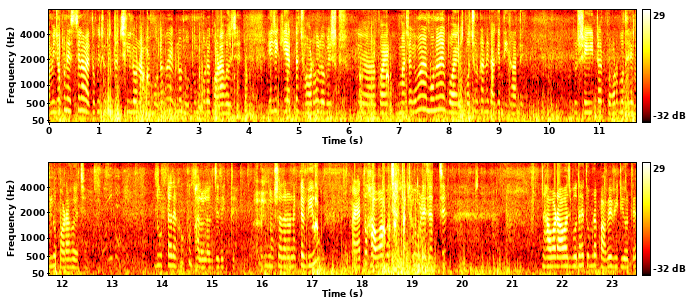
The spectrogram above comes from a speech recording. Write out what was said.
আমি যখন এসেছিলাম, এত কিছু কিন্তু ছিল না। আমার মনে হয় এগুলো নতুন করে করা হয়েছে। এই যে কি একটা ঝড় হলো বেশ কয়েক মাস আগে মানে মনে হয় বছরখানেক আগে দীঘাতে। তো সেইটার পর বোধহয় এগুলো করা হয়েছে। দূরটা দেখো, খুব ভালো লাগছে দেখতে। অসাধারণ একটা ভিউ আর এত হাওয়া, আমার ছাতাটা উড়ে যাচ্ছে। হাওয়ার আওয়াজ বোধহয় তোমরা পাবে ভিডিওতে।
